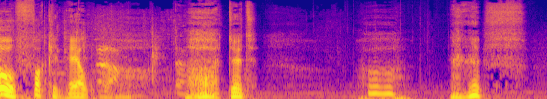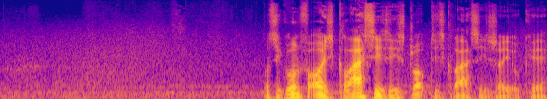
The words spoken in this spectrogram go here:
Oh, fucking hell. Oh, dude. Oh. What's he going for? Oh, his glasses. He's dropped his glasses. Right, okay.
